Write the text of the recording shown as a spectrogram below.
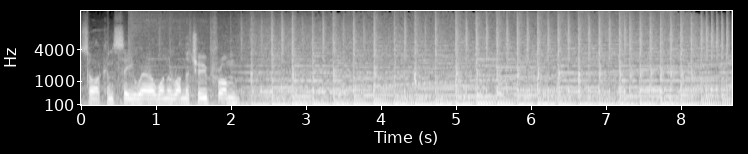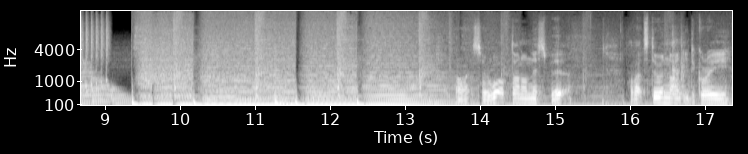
so I can see where I want to run the tube from. Alright, so what I've done on this bit, I've had to do a 90 degree,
